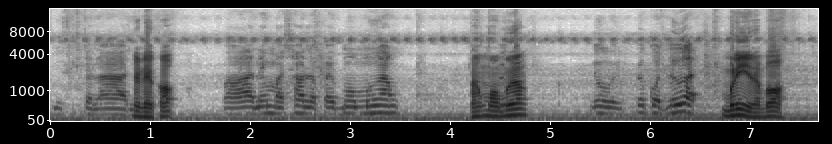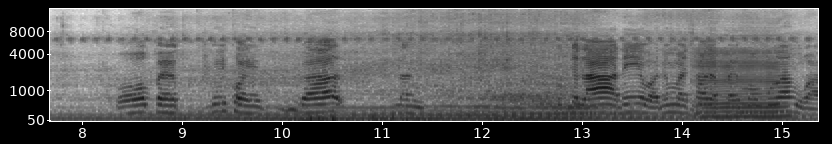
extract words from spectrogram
อยู่ตลาดเด็กๆก็ว่าในมาเช่าแล้วไปหมู่เมืองบางหมอเมืองโดยไปกดเลือดมื้อนี้นะบ่พอไปไม่ค่อยก็นั่นกุจลานี่ว่านี่มาเช่าแล้วไปหมู่เมืองว่ะ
